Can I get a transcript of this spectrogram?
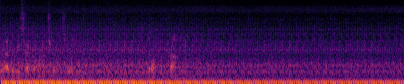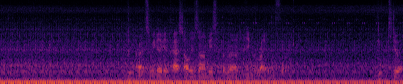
You'll have to restart the launcher once you're. It'll prompt you. Alright, so we gotta get past all these zombies, hit the road, and hang a right at the fork. Let's do it.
